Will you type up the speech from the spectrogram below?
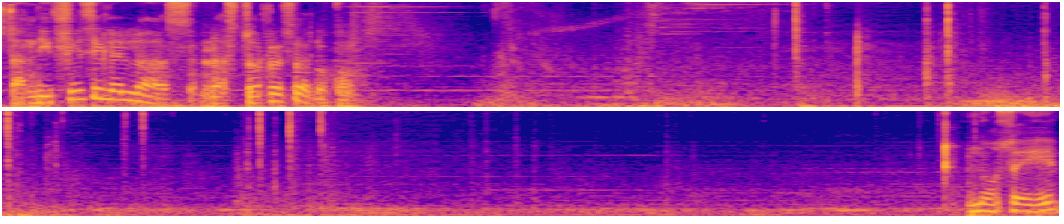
Están difíciles las, las torres loco. No sé,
